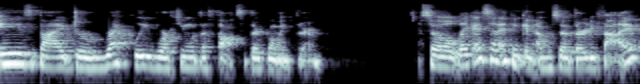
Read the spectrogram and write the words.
is by directly working with the thoughts that they're going through. So, like I said, I think in episode 35,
